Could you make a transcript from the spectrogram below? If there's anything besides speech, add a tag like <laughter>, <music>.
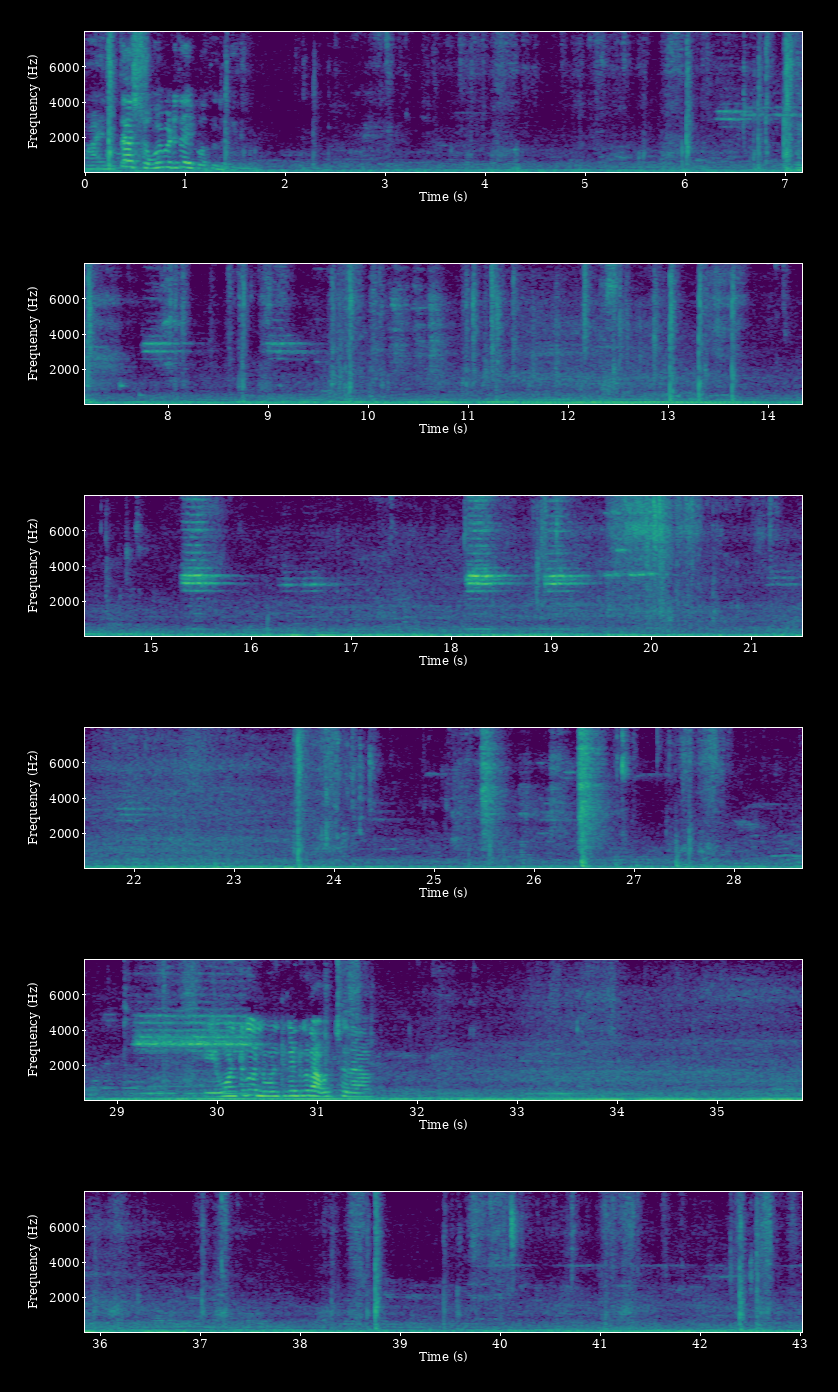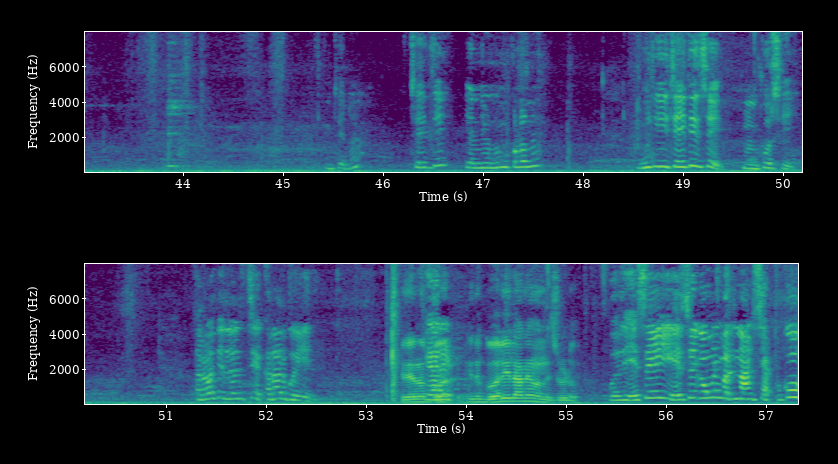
మా ఇంత స్టవ్ పెడితే అయిపోతుంది ఏ వంటకు ఒంటి గంటకు రావచ్చు కదా అంతేనా చేతి ఎన్ని ముక్కలు నువ్వు ఈ చేయి తీసేయి. కోసేయి తర్వాత ఇలా చక్రాలు పోయేది ఇది గోలీలానే ఉంది చూడు. వేసేయి వేసే కమ్మని మరి నాకు చెప్పకో.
